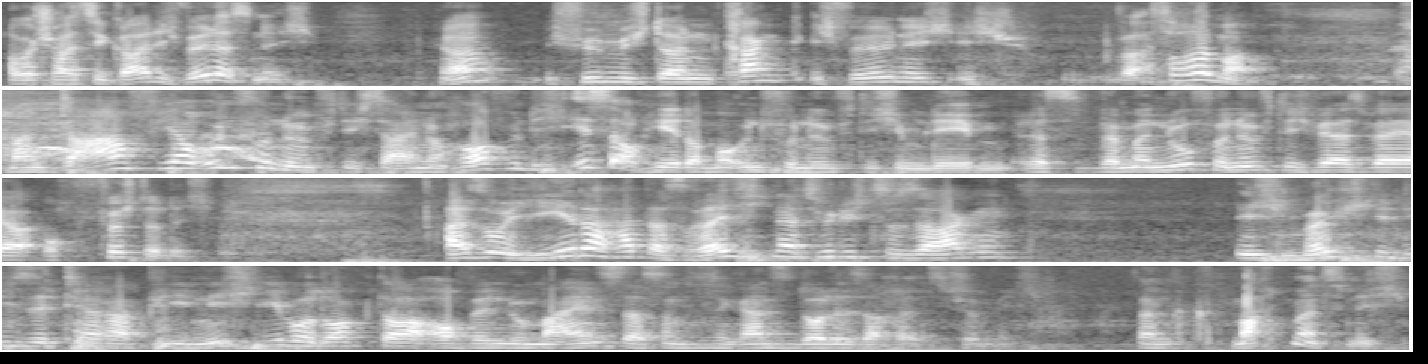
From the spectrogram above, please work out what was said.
aber scheißegal, ich will das nicht. Ja? Ich fühle mich dann krank, ich will nicht, ich, was auch immer. Man darf ja unvernünftig sein und hoffentlich ist auch jeder mal unvernünftig im Leben. Das, wenn man nur vernünftig wäre, wäre ja auch fürchterlich. Also jeder hat das Recht natürlich zu sagen, ich möchte diese Therapie nicht, lieber Doktor, auch wenn du meinst, dass das eine ganz tolle Sache ist für mich. Dann macht man es nicht.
